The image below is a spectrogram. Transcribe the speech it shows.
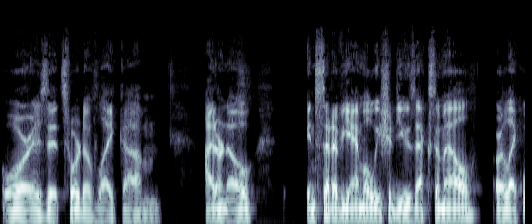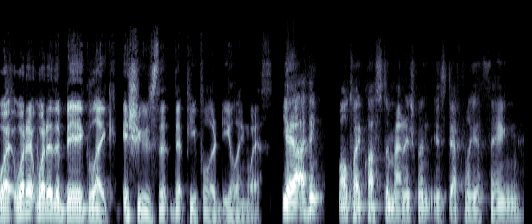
or is it sort of like um i don't know instead of yaml we should use xml or like what what are, what are the big like issues that that people are dealing with? Yeah i think multi-cluster management is definitely a thing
